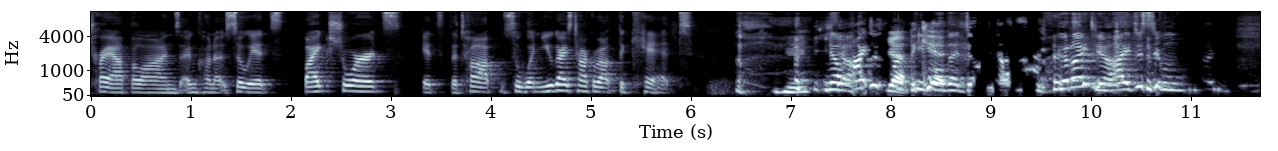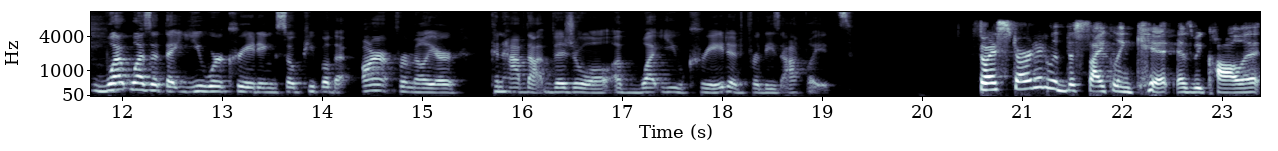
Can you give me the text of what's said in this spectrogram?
triathlons and kind of, so it's bike shorts, it's the top. So when you guys talk about the kit, mm-hmm. no, Yeah. I just Yeah, for people kit. that don't good idea. I just am, what was it that you were creating so people that aren't familiar can have that visual of what you created for these athletes? so i started with the cycling kit as we call it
